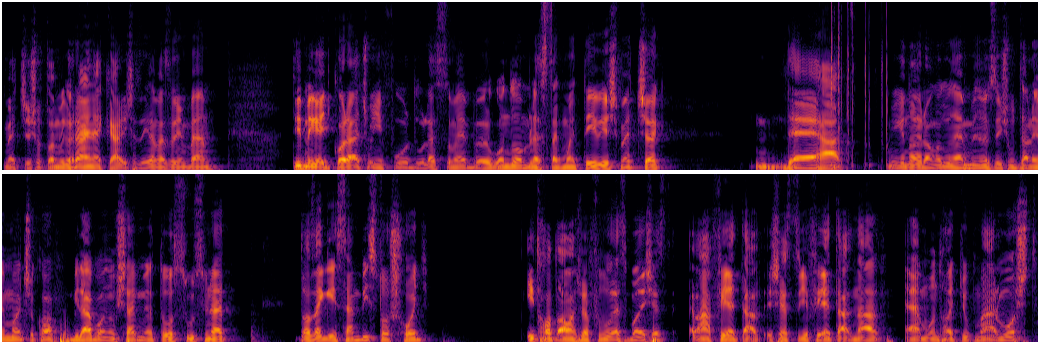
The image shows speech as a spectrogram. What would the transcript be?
meccses, ott van még a Rhein is az élmezőnyben. Itt még egy karácsonyi fordul lesz, amelyből gondolom lesznek majd tévés meccsek, de hát még egy nagy rangadó nem jön össze, és utána jön majd csak a világbajnokság miatt hosszú szünet, de az egészen biztos, hogy itt hatalmas befutó lesz majd, és ezt már féltáv, és ezt ugye féltávnál elmondhatjuk már most.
